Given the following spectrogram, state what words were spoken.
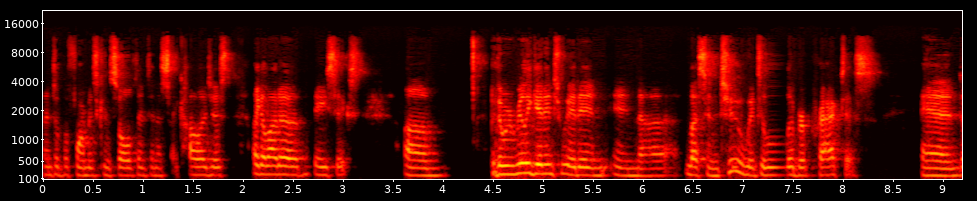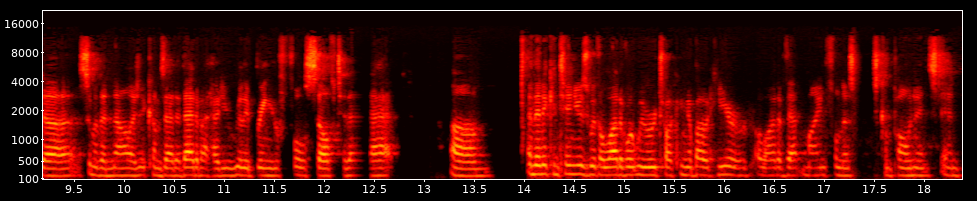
mental performance consultant and a psychologist, like a lot of basics. Um, but then we really get into it in in uh, lesson two with deliberate practice and uh, some of the knowledge that comes out of that about how do you really bring your full self to that. Um, and then it continues with a lot of what we were talking about here, a lot of that mindfulness components and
